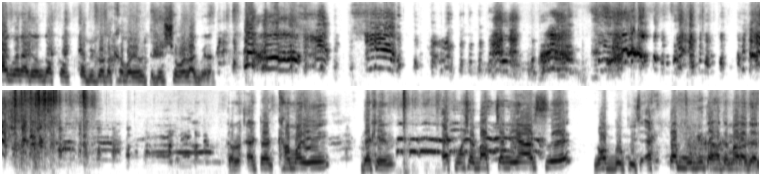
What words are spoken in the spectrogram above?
লাগবে না একজন দক্ষ অভিজ্ঞতা খামারে হতে বেশি সময় লাগবে না। কারণ একটা খামারি, দেখেন, এক মাসের বাচ্চা নিয়ে আসছে নব্বই পিস একটা মুরগি তার হাতে মারা যায়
